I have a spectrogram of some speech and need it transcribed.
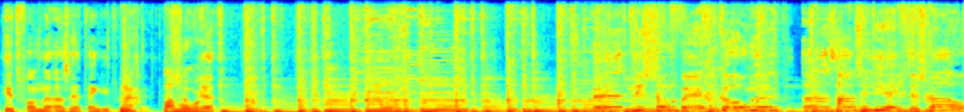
hit van AZ, denk ik. Nou, laat me Zo, horen. ja? Het is zo ver gekomen. AZ die heeft de schaal.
